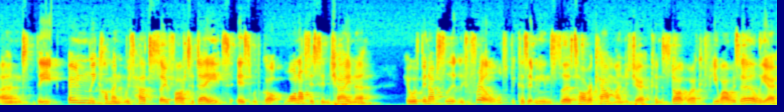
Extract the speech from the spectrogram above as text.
And the only comment we've had so far to date is we've got one office in China who have been absolutely thrilled because it means that our account manager can start work a few hours earlier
